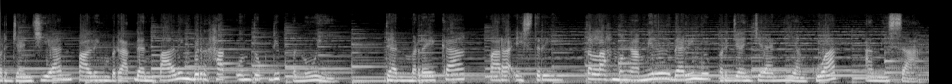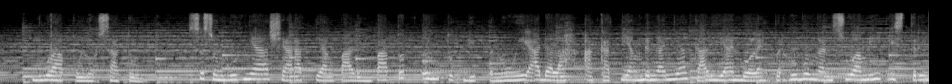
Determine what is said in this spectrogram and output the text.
perjanjian paling berat dan paling berhak untuk dipenuhi. Dan mereka, para istri, telah mengambil darimu perjanjian yang kuat, Anissa. 21 Sesungguhnya syarat yang paling patut untuk dipenuhi adalah akad yang dengannya kalian boleh berhubungan suami istri,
